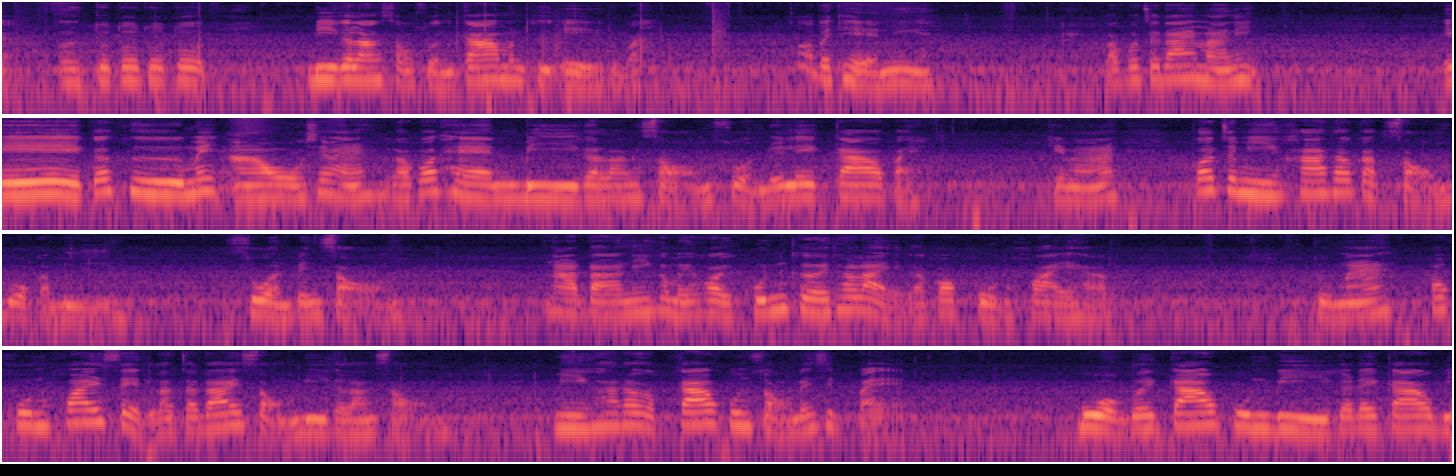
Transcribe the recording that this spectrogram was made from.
อะเออตัวตัวตัวตัว b กำลังสองส่วนเก้ามันคือ a ถูกปะก็เอาไปแทนนี่ไงเราก็จะได้มานี่ a ก็คือไม่เอาใช่ไหมเราก็แทน b กำลังสองส่วนด้วยเลขเก้าไปโอเคไหมก็จะมีค่าเท่ากับสองบวกกับ b ส่วนเป็นสองหน้าตานี้ก็ไม่ค่อยคุ้นเคยเท่าไหร่แล้วก็คูณไขว้ครับ ถูกไหมพอคูณไขว้เสร็จเราจะได้ 2b กำลังสองมีค่าเท่ากับ9คูณ2ได้ 18 บวกด้วย9คูณ b ก็ได้ 9b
